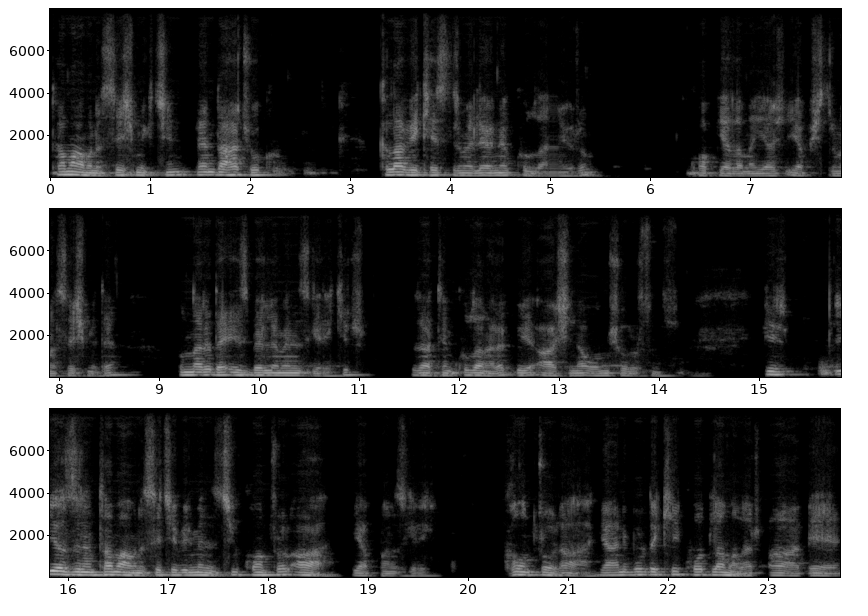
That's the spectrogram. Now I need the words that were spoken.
tamamını seçmek için ben daha çok klavye kestirmelerini kullanıyorum. Kopyalama, yapıştırma, seçmede. Bunları da ezberlemeniz gerekir. Zaten kullanarak bir aşina olmuş olursunuz. Bir yazının tamamını seçebilmeniz için Ctrl A yapmanız gerekir. Ctrl A. Yani buradaki kodlamalar A, B,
